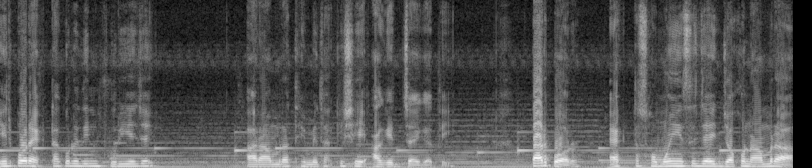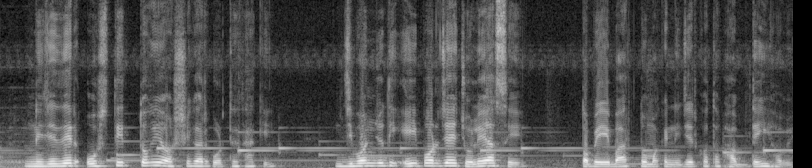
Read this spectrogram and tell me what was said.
এরপর একটা করে দিন ফুরিয়ে যায়, আর আমরা থেমে থাকি সেই আগের জায়গাতেই। তারপর একটা সময় এসে যায় যখন আমরা নিজেদের অস্তিত্বকে অস্বীকার করতে থাকি। জীবন যদি এই পর্যায়ে চলে আসে, তবে এবার তোমাকে নিজের কথা ভাবতেই হবে।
